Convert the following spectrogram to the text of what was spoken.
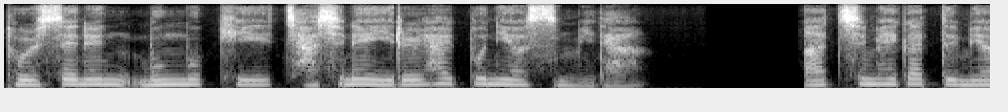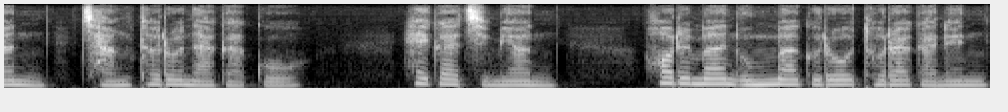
돌쇠는 묵묵히 자신의 일을 할 뿐이었습니다. 아침 해가 뜨면 장터로 나가고 해가 지면 허름한 움막으로 돌아가는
